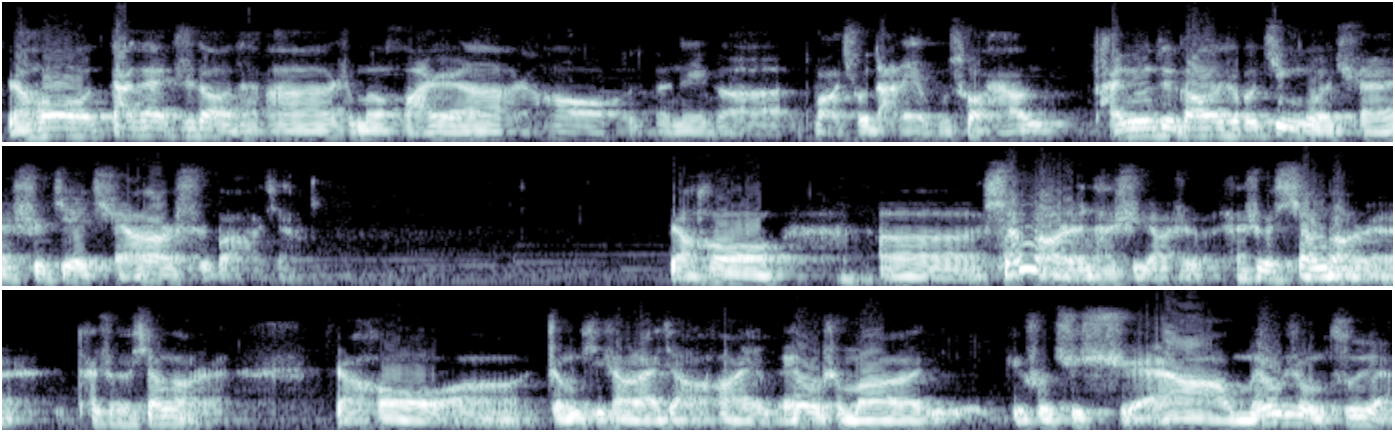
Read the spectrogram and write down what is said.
然后大概知道他啊什么华人啊，然后那个网球打的也不错，好像排名最高的时候进过全世界前二十吧，好像。然后呃，香港人他实际上是他是个香港人。他是个香港人，然后呃，整体上来讲的话，也没有什么，比如说去学啊，没有这种资源。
